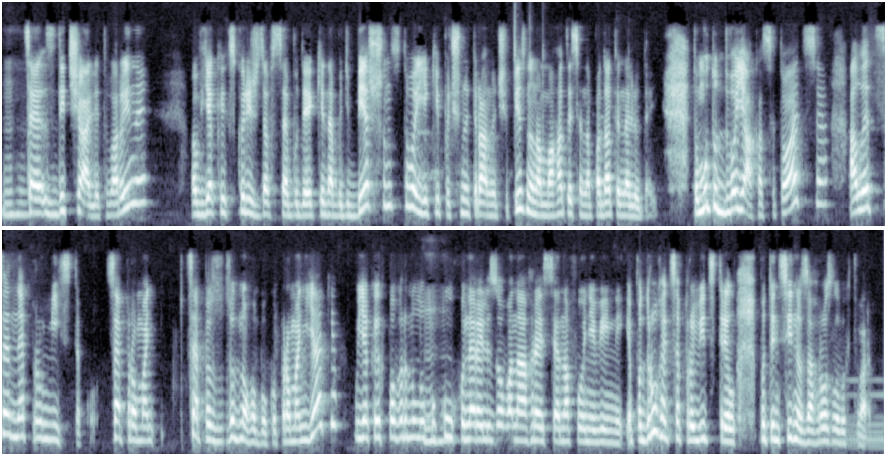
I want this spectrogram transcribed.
Мгм. Це здичалі тварини, в яких, скоріш за все, буде яке-небудь бешенство, які почнуть рано чи пізно намагатися нападати на людей. Тому тут двояка ситуація, але це не про містику. Це про мань... Це з одного боку про маньяків, у яких повернуло кукуху нереалізована агресія на фоні війни. І по-друге, це про відстріл потенційно загрозливих тварин.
